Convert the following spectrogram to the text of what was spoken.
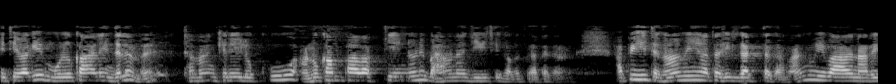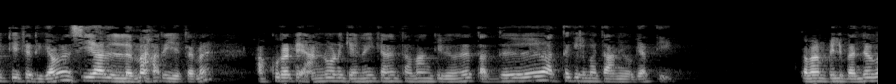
ඒ වගේ මුල් කාලේ ඉඳලම Taman කෙරේ ලොකු අනුකම්පාවක් තියෙන්න ඕනේ භාවනා ජීවිතය ගත කරන්න. අපි හිතනවා මේ අතහිල් ගත්ත ගමන් මේ භාවනා රිට්‍රීට් ගමන් සියල්ලම හරියටම අකුරට යන්න ඕන කියන එක Taman පිළිබඳ තද්ද අත්කිලමතාන යෝගයක් තියෙනවා. Taman පිළිබඳව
